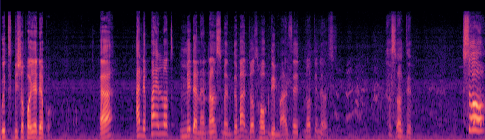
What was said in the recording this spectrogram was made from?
with Bishop Oyedepo. Huh? And the pilot made an announcement. The man just hugged him and said nothing else. Just hugged him. So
